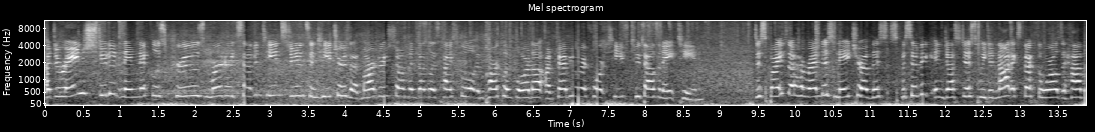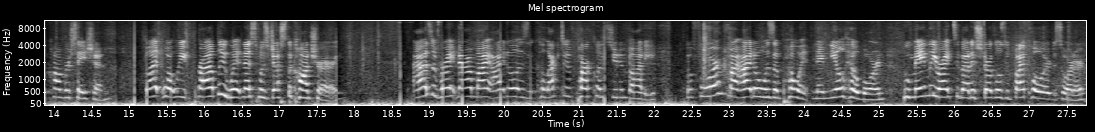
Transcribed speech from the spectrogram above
A deranged student named Nikolas Cruz murdered 17 students and teachers at Marjory Stoneman Douglas High School in Parkland, Florida on February 14, 2018. Despite the horrendous nature of this specific injustice, we did not expect the world to have a conversation. But what we proudly witnessed was just the contrary. As of right now, my idol is the collective Parkland student body. Before, my idol was a poet named Neil Hilborn, who mainly writes about his struggles with bipolar disorder.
